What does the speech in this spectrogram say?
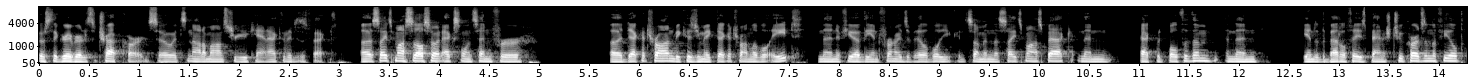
goes to the graveyard. It's a trap card, so it's not a monster. You can't activate its effect. Uh, Seitsemas is also an excellent send for uh, Decatron because you make Decatron level 8, and then if you have the Infernoids available, you can summon the Seitsemas back and then attack with both of them, and then at the end of the battle phase, banish two cards on the field.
